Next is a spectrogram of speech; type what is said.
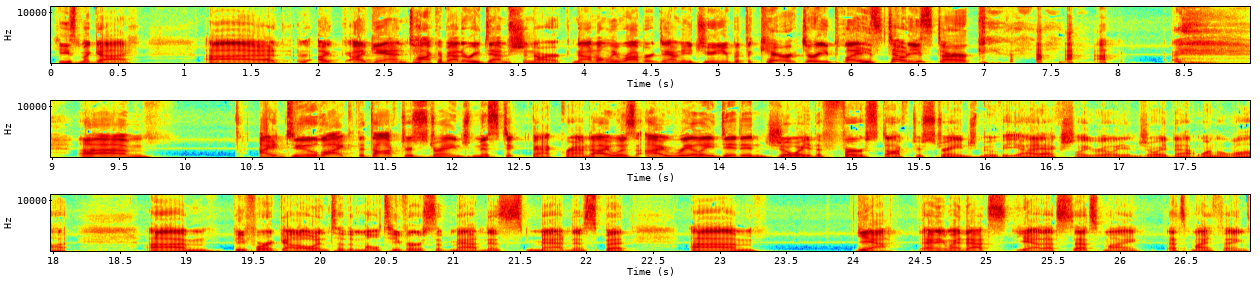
he's my guy. Uh, again, talk about a redemption arc. Not only Robert Downey Jr., but the character he plays, Tony Stark. um, I do like the Doctor Strange mystic background. I was, I really did enjoy the first Doctor Strange movie. I actually really enjoyed that one a lot. Um, before it got all into the multiverse of madness, madness. But um, yeah. Anyway, that's yeah, that's that's my that's my thing.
